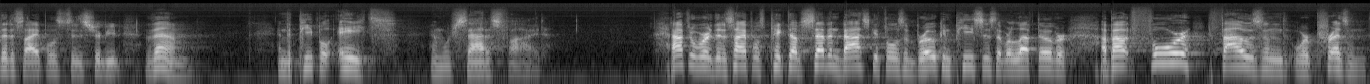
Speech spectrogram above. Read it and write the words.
the disciples to distribute them. And the people ate and were satisfied. Afterward, the disciples picked up seven basketfuls of broken pieces that were left over. About 4,000 were present.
